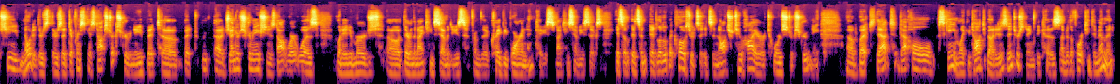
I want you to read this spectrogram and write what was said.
she noted there's there's a difference. It's not strict scrutiny, but uh, but uh, gender discrimination is not where it was when it emerged uh, there in the 1970s from the Craig v. Boren case, 1976. It's a it's a, a little bit closer. It's a, it's a notch or two higher towards strict scrutiny. Uh, but that that whole scheme, like you talked about, it is interesting because under the 14th Amendment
